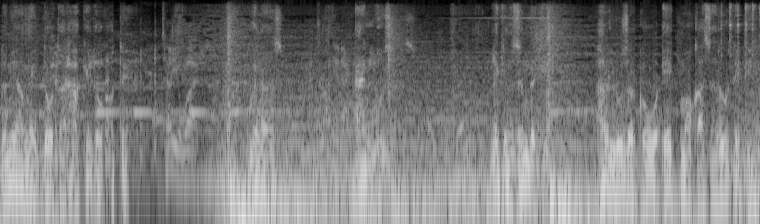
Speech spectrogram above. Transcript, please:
दुनिया में दो तरह के लोग होते हैं। विनर्स एंड लूजर्स लेकिन ज़िंदगी हर लूजर को वो एक मौका ज़रूर देती है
